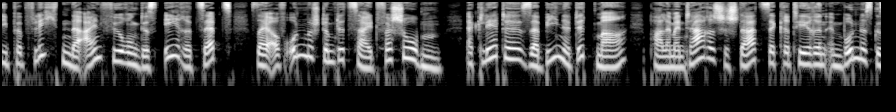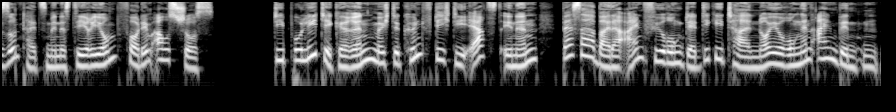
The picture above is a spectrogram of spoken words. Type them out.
Die verpflichtende Einführung des E-Rezepts sei auf unbestimmte Zeit verschoben, erklärte Sabine Dittmar, parlamentarische Staatssekretärin im Bundesgesundheitsministerium, vor dem Ausschuss. Die Politikerin möchte künftig die Ärztinnen besser bei der Einführung der digitalen Neuerungen einbinden.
